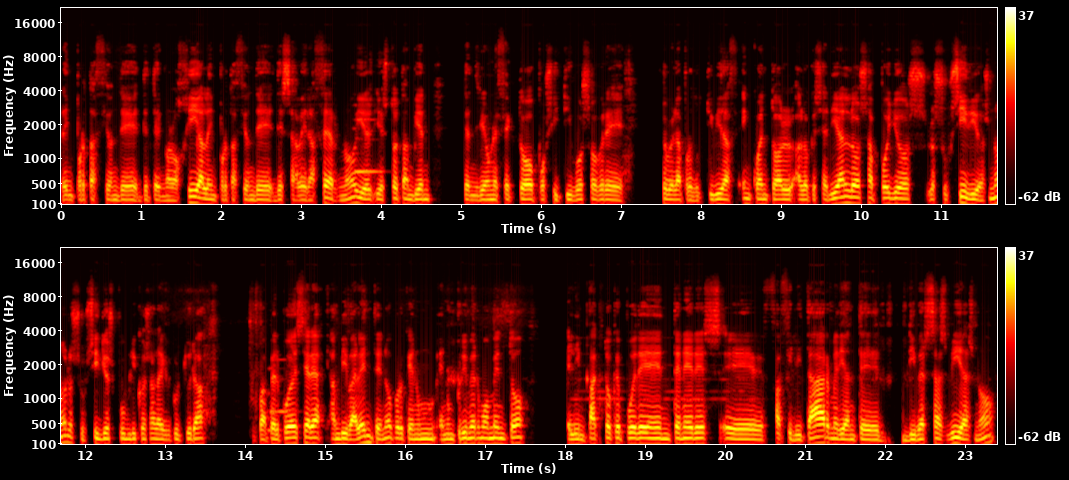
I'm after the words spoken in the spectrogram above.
la importación de, tecnología, la importación de, saber hacer, ¿no? Y, esto también tendría un efecto positivo sobre, sobre la productividad. En cuanto a lo que serían los apoyos, los subsidios, ¿no? Los subsidios públicos a la agricultura, su papel puede ser ambivalente, ¿no? Porque en un, primer momento el impacto que pueden tener es eh, facilitar mediante diversas vías, ¿no?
